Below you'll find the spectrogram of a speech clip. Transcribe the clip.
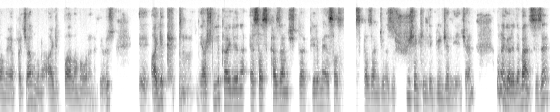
hesaplama yapacağım. Buna aylık bağlama oranı diyoruz. E, aylık yaşlılık aylığına esas kazançta prime esas kazancınızı şu şekilde güncelleyeceğim. Buna göre de ben size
